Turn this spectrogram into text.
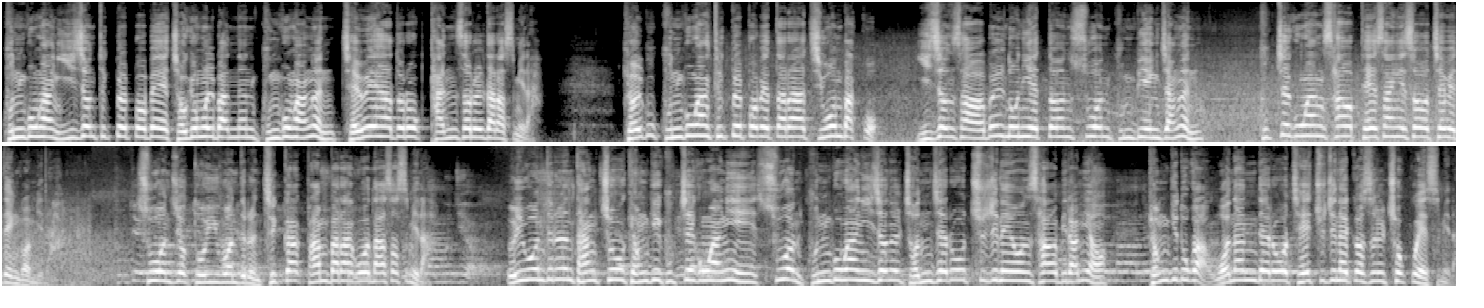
군공항 이전 특별법에 적용을 받는 군공항은 제외하도록 단서를 달았습니다. 결국 군공항 특별법에 따라 지원받고 이전 사업을 논의했던 수원 군비행장은 국제공항 사업 대상에서 제외된 겁니다. 수원 지역 도의원들은 즉각 반발하고 나섰습니다. 의원들은 당초 경기국제공항이 수원 군공항 이전을 전제로 추진해온 사업이라며 경기도가 원안대로 재추진할 것을 촉구했습니다.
